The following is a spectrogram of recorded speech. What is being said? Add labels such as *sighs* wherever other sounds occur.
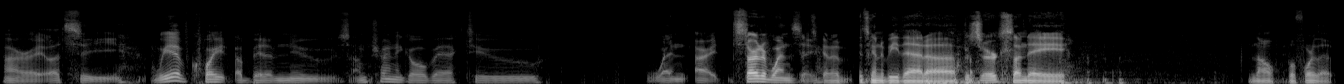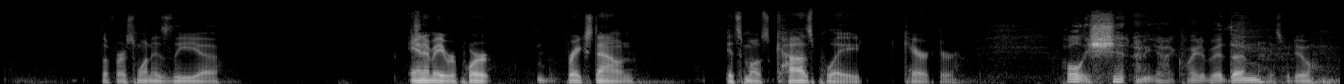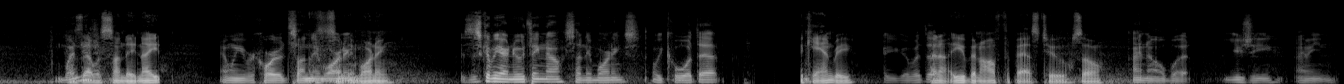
All right, let's see. We have quite a bit of news. I'm trying to go back to when. All right, start of Wednesday. it's gonna it's gonna be that uh Berserk. Sunday. No, before that. The first one is the uh, anime report breaks down its most cosplay character. Holy shit, we got quite a bit then. Yes, we do. When 'Cause that was Sunday night. and we recorded Sunday morning. Sunday morning. Is this gonna be our new thing now? Sunday mornings? Are we cool with that? It can be. Are you good with that? I know you've been off the past two, so I know, but usually, I mean,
